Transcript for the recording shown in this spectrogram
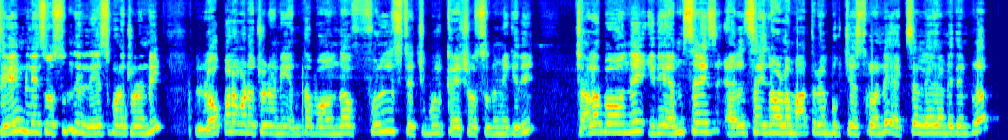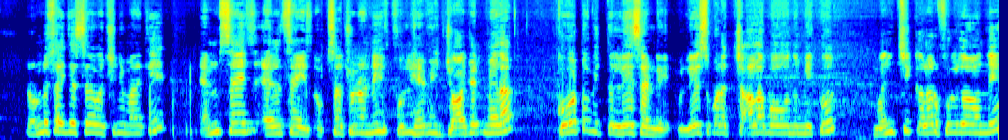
సేమ్ లేస్ వస్తుంది లేస్ కూడా చూడండి. లోపల కూడా చూడండి ఎంత బాగుందో. ఫుల్ స్ట్రెచబుల్ క్రేష్ వస్తుంది మీకు ఇది. చాలా బాగుంది. ఇది ఎం సైజ్ ఎల్ సైజ్ వాళ్ళు మాత్రమే బుక్ చేసుకోండి. ఎక్సెల్ లేదండి దీంట్లో. రెండు సైజెస్ వచ్చింది మనకి. ఎం సైజ్ ఎల్ సైజ్ ఒకసారి చూడండి. ఫుల్ హెవీ జార్జెట్ మీద కోట్ విత్ లేస్ అండి. లేస్ కూడా చాలా బాగుంది మీకు. మంచి కలర్ఫుల్గా ఉంది.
